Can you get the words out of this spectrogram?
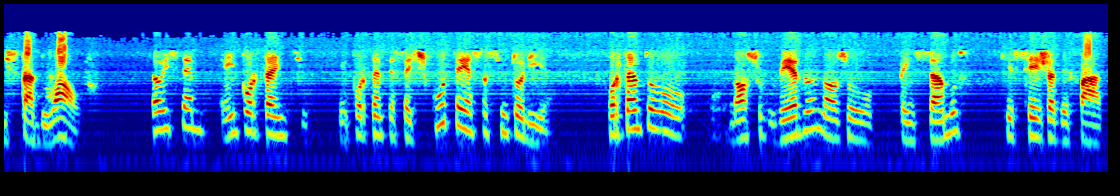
estadual. Então, isso é, é importante. É importante essa escuta e essa sintonia. Portanto, nosso governo, nós pensamos que seja de fato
